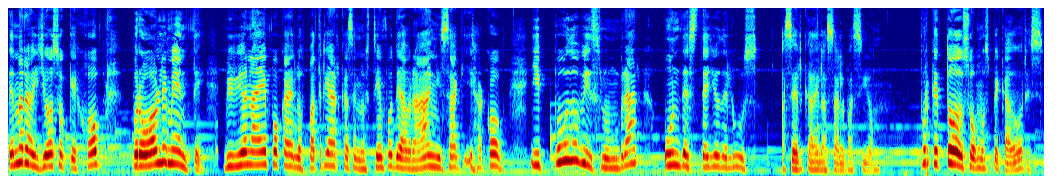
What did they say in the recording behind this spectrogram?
Es maravilloso que Job probablemente vivió en la época de los patriarcas, en los tiempos de Abraham, Isaac y Jacob, y pudo vislumbrar un destello de luz acerca de la salvación. Porque todos somos pecadores.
